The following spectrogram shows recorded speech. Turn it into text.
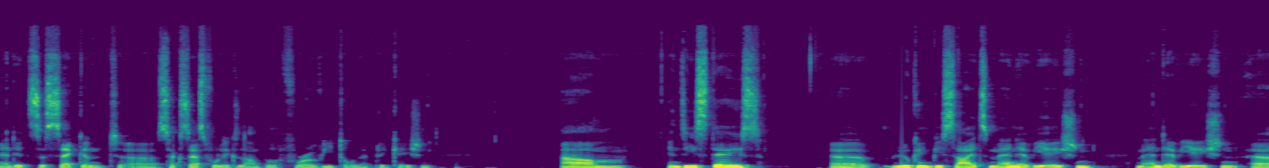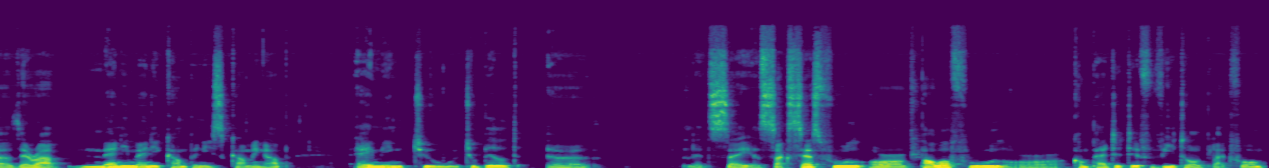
and it's the second uh, successful example for a VTOL application. Um, in these days, uh, looking besides man aviation, manned aviation, uh, there are many, many companies coming up aiming to, to build, uh, let's say, a successful or powerful or competitive VTOL platform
